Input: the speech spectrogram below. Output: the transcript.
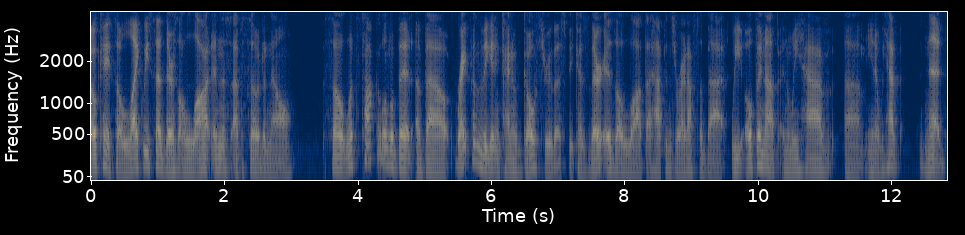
Okay, so like we said, there's a lot in this episode, Anel. So let's talk a little bit about right from the beginning, kind of go through this because there is a lot that happens right off the bat. We open up and we have, um, you know, we have Ned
